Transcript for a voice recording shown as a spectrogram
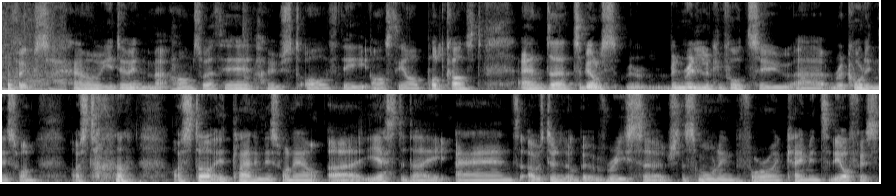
Folks, how are you doing? Matt Harmsworth here, host of the Ask the Arb podcast. And uh, to be honest, been really looking forward to uh, recording this one. I, I started planning this one out uh, yesterday and I was doing a little bit of research this morning before I came into the office.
